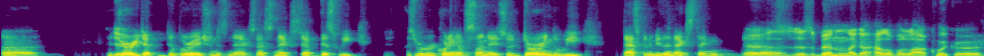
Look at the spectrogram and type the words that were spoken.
Uh, the yeah. jury de- deliberation is next. That's the next step this week because we're recording on Sunday. So during the week, that's going to be the next thing. Yeah, uh, it's, it's been like a hell of a lot quicker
